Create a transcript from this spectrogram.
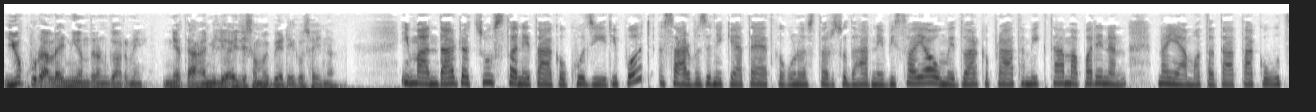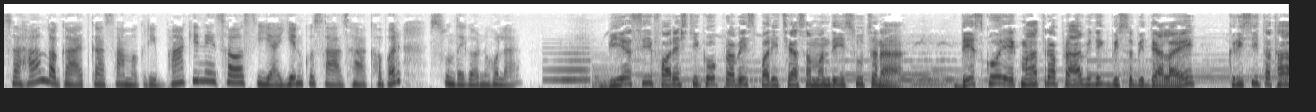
यो कुरालाई नियन्त्रण गर्ने नेता हामीले अहिलेसम्म भेटेको छैन। इमान्दार र चुस्त नेताको खोजी रिपोर्ट सार्वजनिक यातायातको गुणस्तर सुधार्ने विषय उम्मेद्वारको प्राथमिकतामा परेनन् नयाँ मतदाताको उत्साह लगायतका सामग्री बाँकी नै छ सीआईएनको साझा खबर सुन्दै गर्नुहोला। बीएससी फरेस्टीको प्रवेश परीक्षा सम्बन्धी सूचना। देशको एकमात्र प्राविधिक विश्वविद्यालय कृषि तथा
